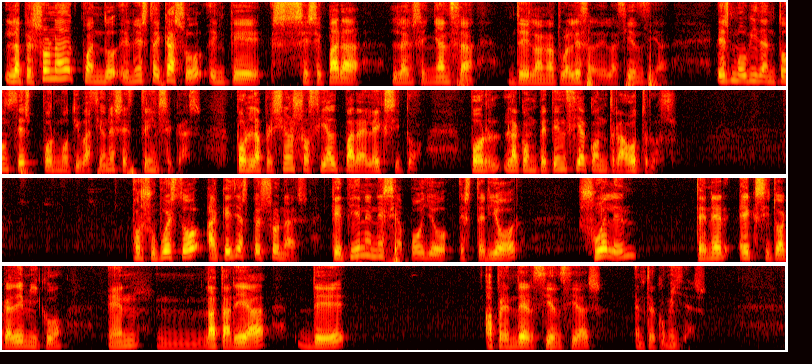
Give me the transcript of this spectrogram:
La persona, cuando en este caso en que se separa la enseñanza de la naturaleza de la ciencia, es movida entonces por motivaciones extrínsecas, por la presión social para el éxito, por la competencia contra otros. Por supuesto, aquellas personas que tienen ese apoyo exterior suelen tener éxito académico en mm, la tarea de aprender ciencias, entre comillas.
